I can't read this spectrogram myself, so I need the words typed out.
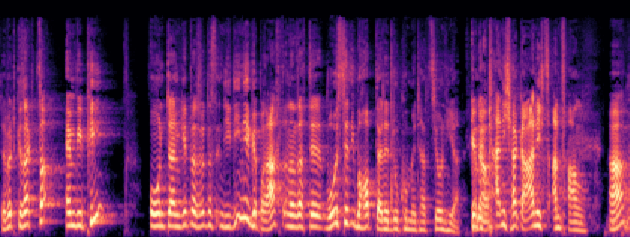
Da wird gesagt, so, MVP, und dann geht das, wird das in die Linie gebracht und dann sagt er, wo ist denn überhaupt deine Dokumentation hier? Genau. Damit kann ich ja gar nichts anfangen. Ja?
